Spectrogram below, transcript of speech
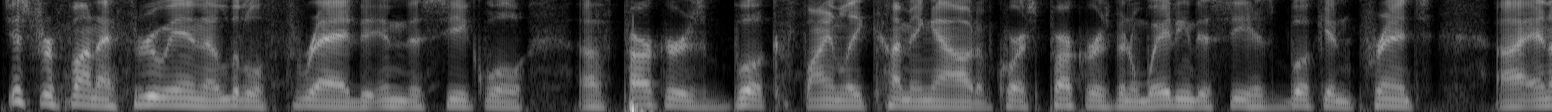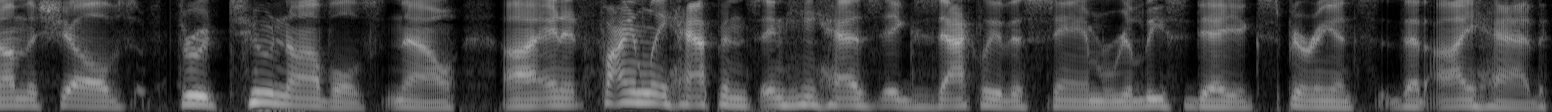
just for fun, I threw in a little thread in the sequel of Parker's book finally coming out. Of course, Parker has been waiting to see his book in print uh, and on the shelves through two novels now, uh, and it finally happens, and he has exactly the same release day experience that I had.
